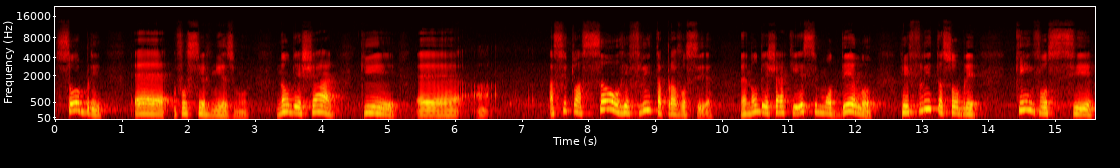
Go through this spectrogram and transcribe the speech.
sobre é, você mesmo. Não deixar que é, a, a, situação reflita para você. Né? Não deixar que esse modelo reflita sobre quem você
